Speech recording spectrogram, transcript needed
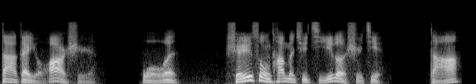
大概有二十人。我问谁送他们去极乐世界？答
